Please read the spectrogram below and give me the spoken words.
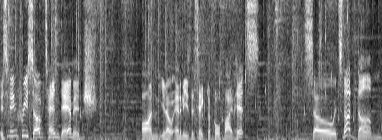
it's an increase of 10 damage on, you know, enemies that take the full five hits. So it's not dumb.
